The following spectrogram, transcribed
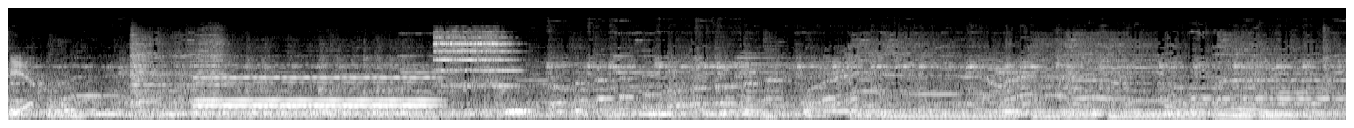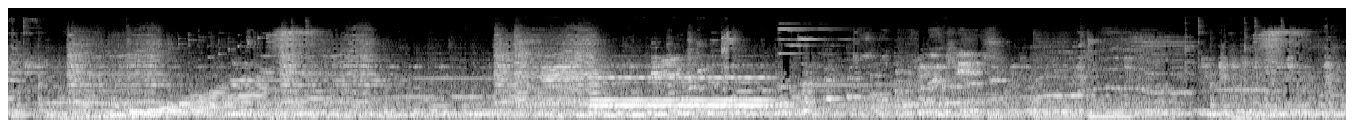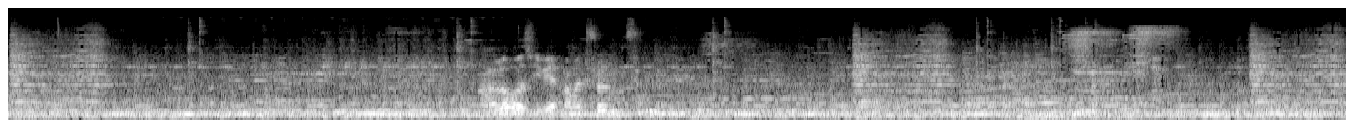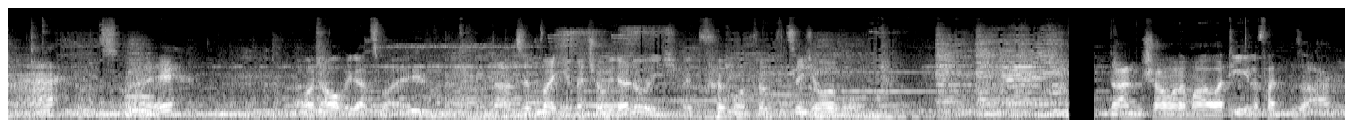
Vier. Man mit 5? Zwei. Und auch wieder zwei. Dann sind wir hiermit schon wieder durch mit 55 Euro. Dann schauen wir doch mal, was die Elefanten sagen.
